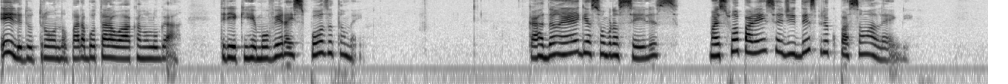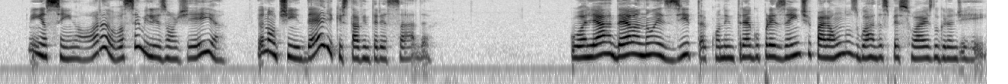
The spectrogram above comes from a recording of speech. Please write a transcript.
ele do trono para botar a Waka no lugar. Teria que remover a esposa também. Cardan ergue as sobrancelhas, mas sua aparência é de despreocupação alegre. Minha senhora, você me lisonjeia. Eu não tinha ideia de que estava interessada. O olhar dela não hesita quando entrega o presente para um dos guardas pessoais do grande rei.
